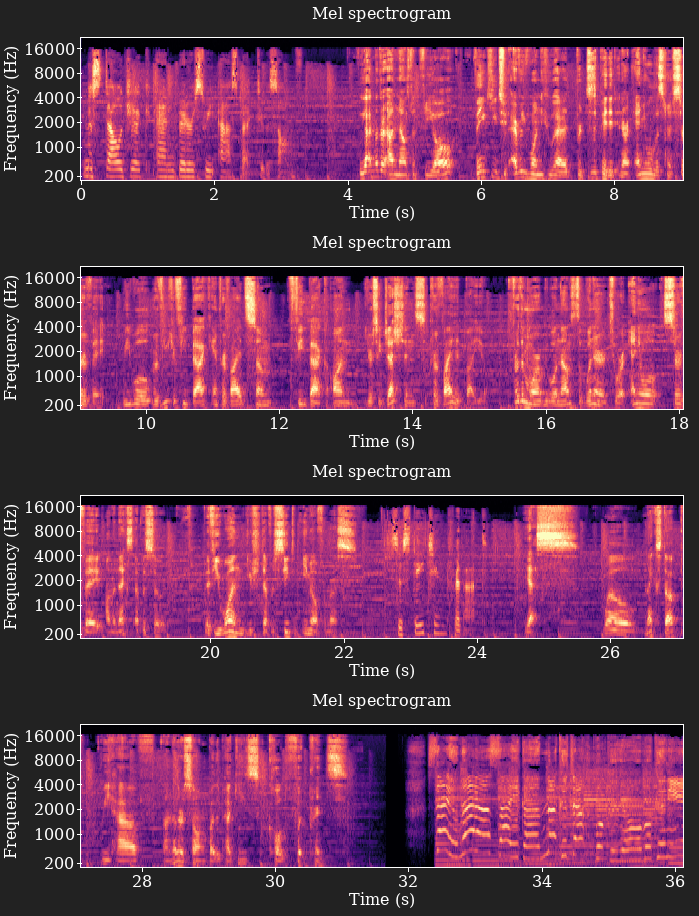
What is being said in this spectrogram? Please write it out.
nostalgic and bittersweet aspect to the song. We got another announcement for y'all. Thank you to everyone who had participated in our annual listener survey. We will review your feedback and provide some feedback on your suggestions provided by you. Furthermore, we will announce the winner to our annual survey on the next episode. If you won, you should have received an email from us So stay tuned for that. Yes. Well, next up, we have another song by the Peggies called Footprints. さよならさえがなくちゃ僕よ僕に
